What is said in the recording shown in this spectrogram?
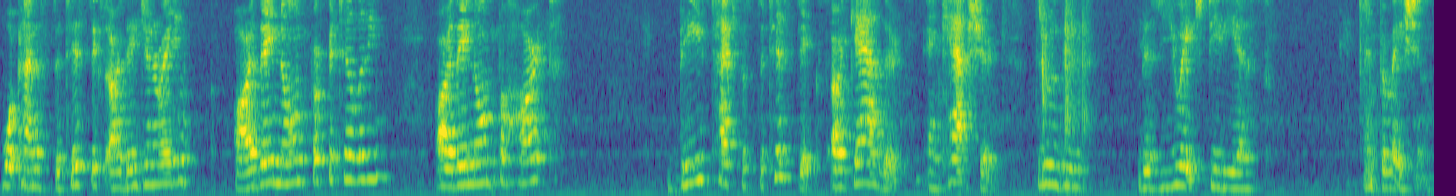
what kind of statistics are they generating? Are they known for fertility? Are they known for heart? These types of statistics are gathered and captured through these this UHDDS information.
